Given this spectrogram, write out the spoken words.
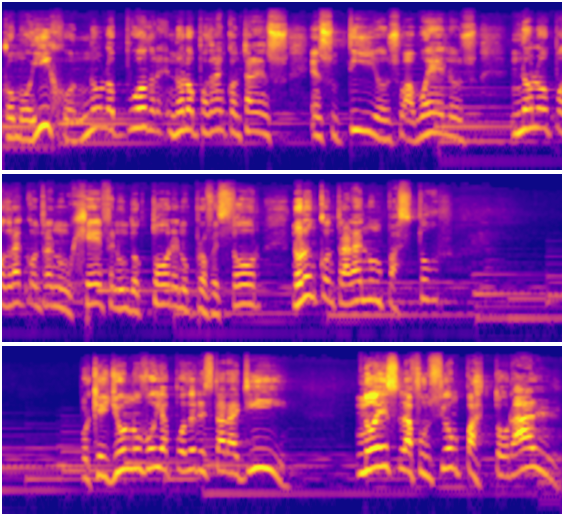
como hijo no lo, podrá, encontrar en su, en su tío, en su abuelo, no lo podrá encontrar en un jefe, en un doctor, en un profesor, no lo encontrará en un pastor. Porque yo no voy a poder estar allí. No es la función pastoral.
